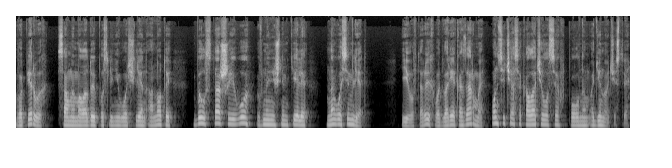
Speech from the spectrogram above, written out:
Во-первых, самый молодой после него член Аноты был старше его в нынешнем теле на 8 лет. И во-вторых, во дворе казармы он сейчас околачивался в полном одиночестве.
